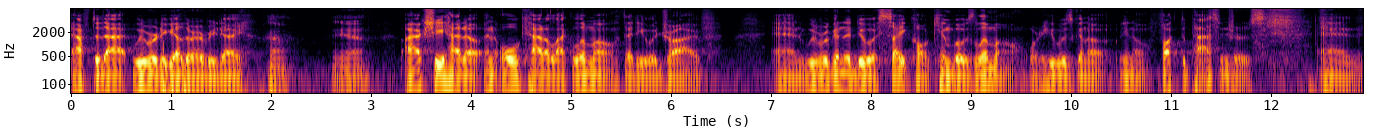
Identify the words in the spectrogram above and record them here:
after that, we were together every day. Huh. Yeah. I actually had a, an old Cadillac limo that he would drive, and we were gonna do a site called Kimbo's Limo, where he was gonna, you know, fuck the passengers, and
